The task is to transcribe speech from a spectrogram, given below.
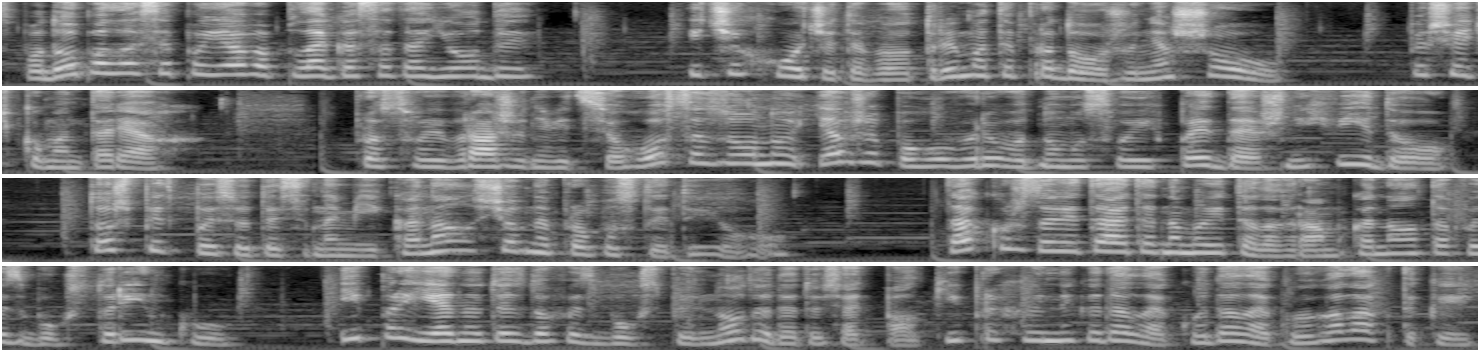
Сподобалася поява Плегаса та Йоди? І чи хочете ви отримати продовження шоу? Пишіть в коментарях. Про свої враження від цього сезону я вже поговорю в одному з своїх прийдешніх відео, тож підписуйтеся на мій канал, щоб не пропустити його. Також завітайте на мій телеграм-канал та фейсбук-сторінку і приєднуйтесь до фейсбук-спільноти, де тусять палки прихильники далекої-далекої галактики.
